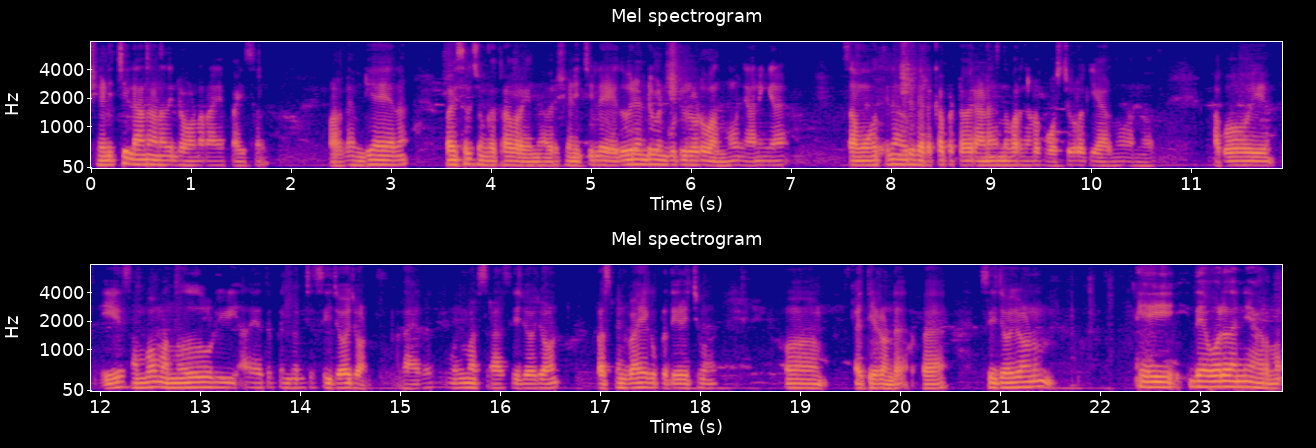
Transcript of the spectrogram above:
ക്ഷണിച്ചില്ല എന്നാണ് അതിന്റെ ഓണറായ ഫൈസൽ. അവരുടെ എം ഡി ആയ ഫൈസൽ ചുങ്കത്ര പറയുന്നത്. അവർ ക്ഷണിച്ചില്ല. ഏതോ രണ്ട് പെൺകുട്ടികളോട് വന്നു. ഞാനിങ്ങനെ സമൂഹത്തിന് അവർ വിലക്കപ്പെട്ടവരാണ് എന്ന് പറഞ്ഞുള്ള പോസ്റ്റുകളൊക്കെയായിരുന്നു വന്നത്. അപ്പോൾ ഈ- സംഭവം വന്നതോടുകൂടി അദ്ദേഹത്തെ പിന്തുണച്ച സിജോ ജോൺ അതായത് മുൻ മത്സരാർത്ഥി സിജോ ജോൺ റസ്മിൻ ഭായ് പ്രതികരിച്ച് എത്തിയിട്ടുണ്ട്. അപ്പോൾ സിജോ ജോണും ഈ ഇതേപോലെ തന്നെയായിരുന്നു.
